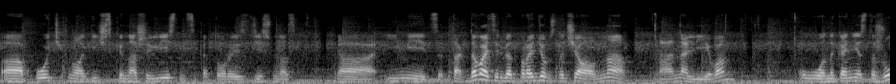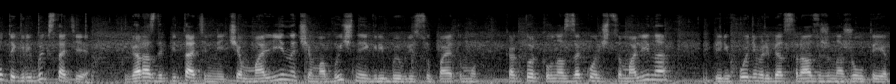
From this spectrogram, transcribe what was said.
а, по технологической нашей лестнице, которая здесь у нас а, имеется. Так, давайте, ребят, пройдем сначала на, а, налево. О, наконец-то желтые грибы, кстати, гораздо питательнее, чем малина, чем обычные грибы в лесу. Поэтому, как только у нас закончится малина, переходим, ребят, сразу же на желтые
